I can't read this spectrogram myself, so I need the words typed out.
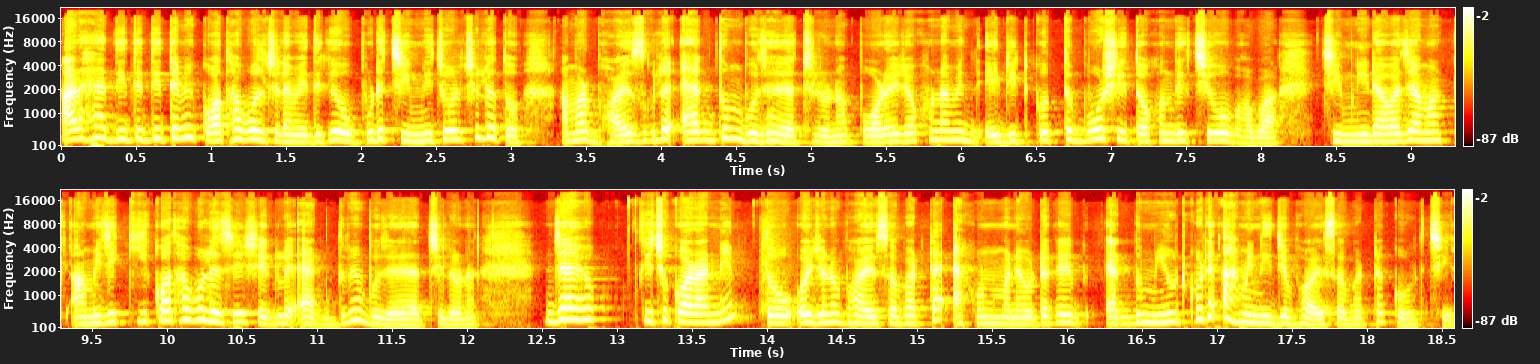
আর হ্যাঁ দিতে দিতে আমি কথা বলছিলাম এদিকে উপরে চিমনি চলছিল তো, আমার ভয়েসগুলো একদম বোঝা যাচ্ছিল না। পরে যখন আমি এডিট করতে বসি, তখন দেখছি, ও বাবা, চিমনির আওয়াজে আমার, আমি যে কি কথা বলেছি, সেগুলো একদমই বোঝা যাচ্ছিল না। যাই হোক কিছু করার নেই। তো ওই জন্য ভয়েস ওভারটা এখন মানে ওটাকে একদম মিউট করে আমি নিজে ভয়েস ওভারটা করছি।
